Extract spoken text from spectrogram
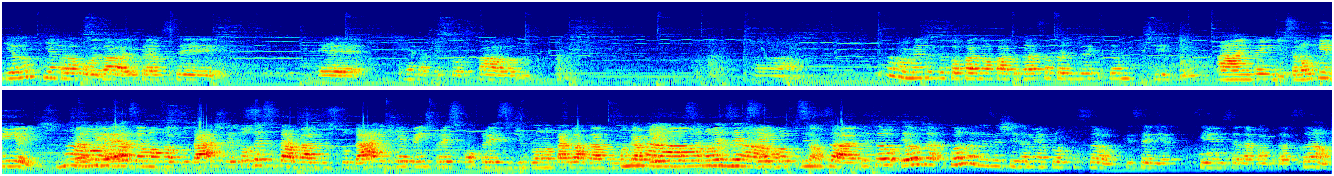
E eu não tinha aquela coisa, ah, eu quero ser. É, é que as pessoas falam? Ah, normalmente as pessoas fazem uma faculdade só para dizer que tem um título. Ah, entendi. Você não queria isso. você Não, não queria é- fazer uma faculdade, ter todo esse trabalho de estudar e de repente para esse, pra esse diploma estar guardado numa gaveta e você não exercer a profissão. Exato. Então, eu já, quando eu desisti da minha profissão, que seria ciência da computação,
